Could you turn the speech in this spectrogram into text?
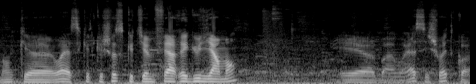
Donc ouais, c'est quelque chose que tu aimes faire régulièrement. Et bah voilà, c'est chouette quoi.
